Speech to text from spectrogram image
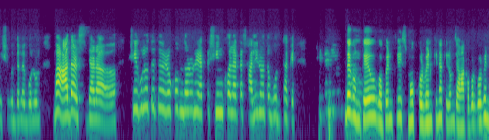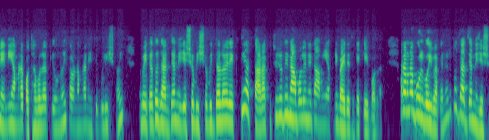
বিশ্ববিদ্যালয় বলুন বা আদার্স যারা সেগুলোতে তো এরকম ধরনের একটা শৃঙ্খলা একটা শালীনতা বোধ থাকে। দেখুন, কেউ ওপেনলি স্মোক করবেন কিনা কীরকম জামা কাপড় পরবেন, এ নিয়ে আমরা কথা বলার কেউ নই, কারণ আমরা নীতি পুলিশ নই। তবে এটা তো যার যার নিজস্ব বিশ্ববিদ্যালয়ের একটি, আর তারা কিছু যদি না বলেন, এটা আমি, আপনি বাইরে থেকে কে বলার? আর আমরা বলবোই বা কেন, এটা তো যার যার নিজস্ব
